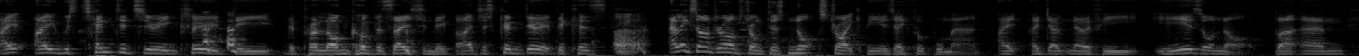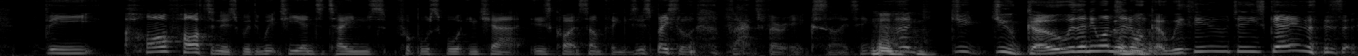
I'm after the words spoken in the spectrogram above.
I, I, was tempted to include the the prolonged conversation, Nick, but I just couldn't do it because Alexander Armstrong does not strike me as a football man. I, I don't know if he, he is or not, but um, the half-heartedness with which he entertains football sporting chat is quite something. It's basically like, that's very exciting. uh, do, do, you go with anyone? Does anyone go with you to these games? and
